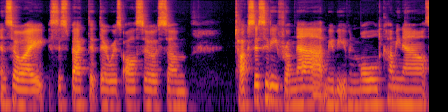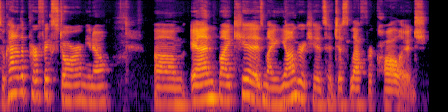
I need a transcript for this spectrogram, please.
And so I suspect that there was also some toxicity from that, maybe even mold coming out. So, kind of the perfect storm, you know. Um, and my kids, my younger kids, had just left for college.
